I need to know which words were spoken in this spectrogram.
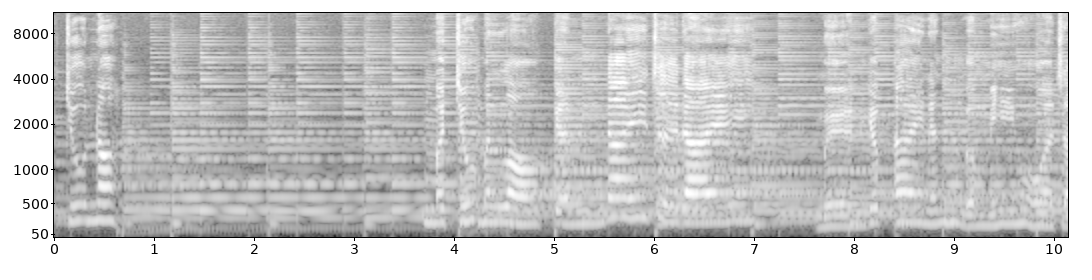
ิดจุเนาะมาจุมันหลอกกันได้เจอใด เหมือนกับไอ้นั้นบ่มีหัวใจ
